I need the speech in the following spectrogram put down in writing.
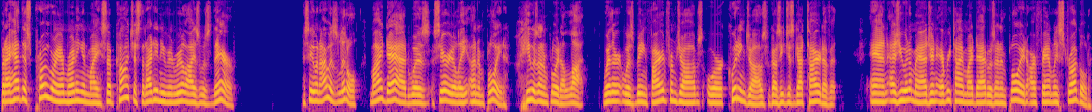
But I had this program running in my subconscious that I didn't even realize was there. You see, when I was little, my dad was serially unemployed. He was unemployed a lot, whether it was being fired from jobs or quitting jobs because he just got tired of it. And as you would imagine, every time my dad was unemployed, our family struggled.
